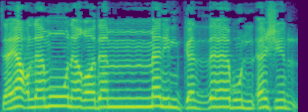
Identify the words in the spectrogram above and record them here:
سيعلمون غدا من الكذاب الأشر.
